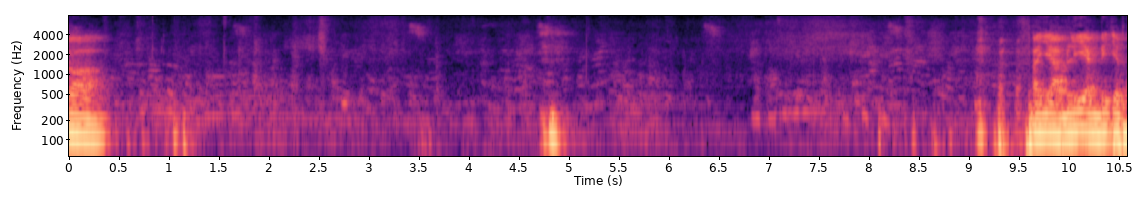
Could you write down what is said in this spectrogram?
ก็ พยายามเลี่ยงที่จะไป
